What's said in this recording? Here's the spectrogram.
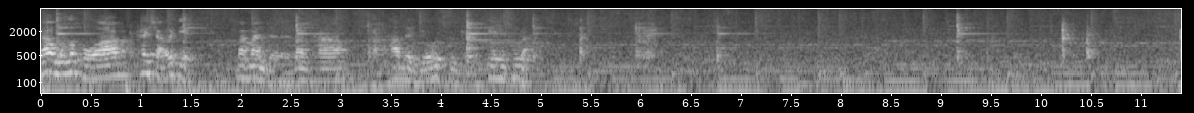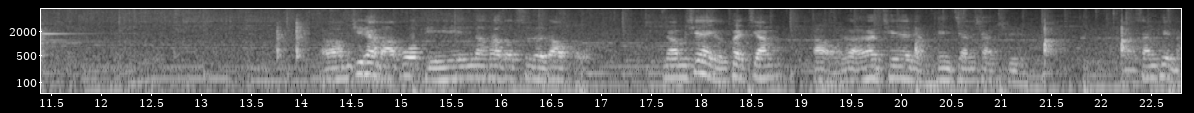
那我们的火啊开小一点，慢慢的让它把它的油脂给煸出来。好，我们尽量把它拨平，让它都吃得到火。那我们现在有一块姜，好，我把它切了两片姜下去，啊，三片呢。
